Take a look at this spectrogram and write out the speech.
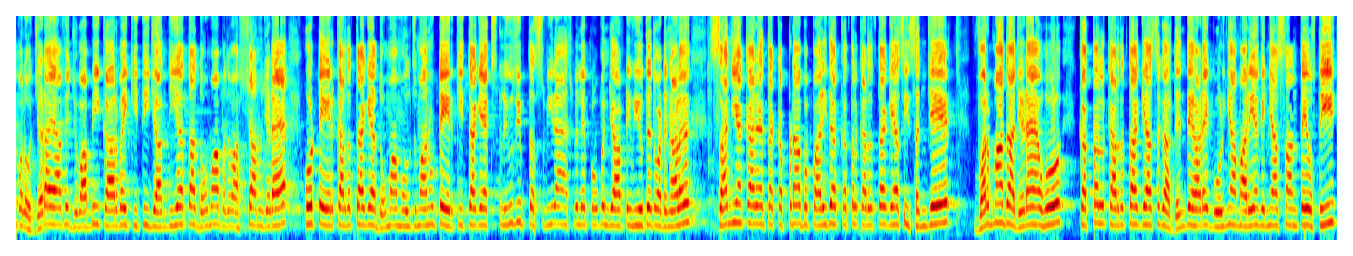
ਵੱਲੋਂ ਜਿਹੜਾ ਆ ਫਿਰ ਜਵਾਬੀ ਕਾਰਵਾਈ ਕੀਤੀ ਜਾਂਦੀ ਹੈ ਤਾਂ ਦੋਵਾਂ ਬਦਮਾਸ਼ਾਂ ਨੂੰ ਜਿਹੜਾ ਹੈ ਉਹ ਢੇਰ ਕਰ ਦਿੱਤਾ ਗਿਆ। ਦੋਵਾਂ ਮੁਲਜ਼ਮਾਂ ਨੂੰ ਢੇਰ ਕੀਤਾ ਗਿਆ। ਐਕਸਕਲੂਸਿਵ ਤਸਵੀਰਾਂ ਇਸ ਵੇਲੇ ਪ੍ਰੋ ਪੰਜਾਬ ਟੀਵੀ ਉੱਤੇ ਤੁਹਾਡੇ ਨਾਲ ਸਾਂਝੀਆਂ ਕਰ ਰਹੇ ਤਾਂ ਕੱਪੜਾ ਵਪਾਰੀ ਦਾ ਕਤਲ ਕਰ ਦਿੱਤਾ ਗਿਆ ਸੀ। ਸੰਜੇ ਵਰਮਾ ਦਾ ਜਿਹੜਾ ਹੈ ਉਹ ਕਤਲ ਕਰ ਦਿੱਤਾ ਗਿਆ ਸੀਗਾ। ਦਿਨ ਦਿਹਾੜੇ ਗੋਲੀਆਂ ਮਾਰੀਆਂ ਗਈਆਂ ਸਨ ਤੇ ਉਸ ਦੀ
